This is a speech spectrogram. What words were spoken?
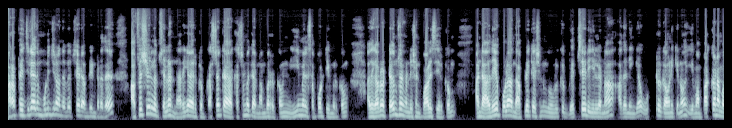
அரை பேஜ்லேயே அது முடிஞ்சிடும் அந்த வெப்சைட் அப்படின்றது. அஃபிஷியல் வெப்சைட்ல நிறைய இருக்கும் கஸ்டமர் கஸ்டமர் கேர் நம்பர் இருக்கும் இமெயில் சப்போர்ட் டீம் இருக்கும். அதுக்கப்புறம் டேர்ம்ஸ் அண்ட் கண்டிஷன் பாலிசி இருக்கும். அண்ட் அதே போல அந்த அப்ளிகேஷனுக்கு உங்களுக்கு வெப்சைட் இல்லைன்னா அதை நீங்க உற்று கவனிக்கணும். இவன் பக்கம் நம்ம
